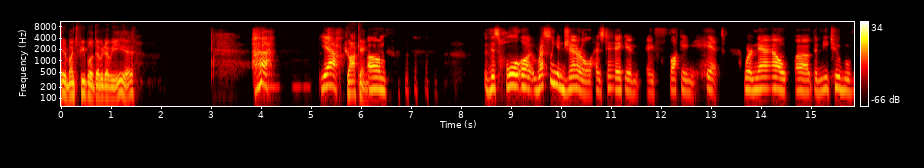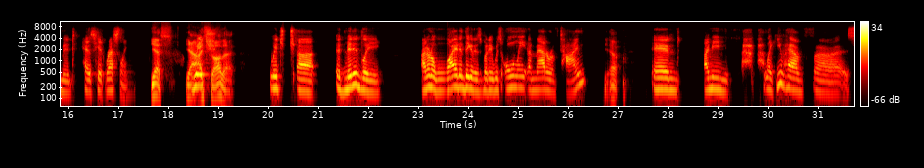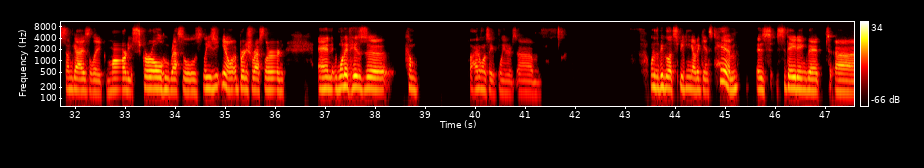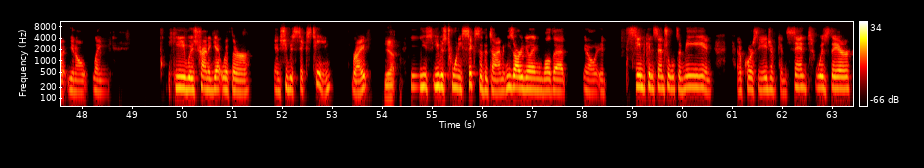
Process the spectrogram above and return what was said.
He had a bunch of people at WWE. Eh? yeah. Shocking. Um, this whole uh, wrestling in general has taken a fucking hit. Where now uh, the Me Too movement has hit wrestling. yes. Yeah, I saw that. which uh admittedly i don't know why i didn't think of this but it was only a matter of time Yeah. and i mean like you have uh some guys like marty scurll who wrestles he's you know a british wrestler and and one of his uh com- i don't want to say complainers um one of the people that's speaking out against him is stating that uh you know like he was trying to get with her and she was 16 right Yeah. he's he was 26 at the time and he's arguing well that you know it seemed consensual to me and and of course the age of consent was there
